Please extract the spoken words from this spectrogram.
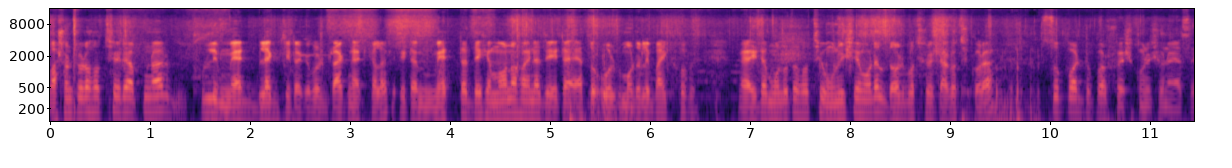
বাসন টোটা হচ্ছে এটা আপনার ফুললি ম্যাট ব্ল্যাক যেটাকে বলে ড্রাক নাইট কালার এটা ম্যাটটা দেখে মনে হয় না যে এটা এত ওল্ড মডেলের বাইক হবে। গাড়িটা মূলত হচ্ছে উনিশে মডেল দশ বছরের কাগজ করা। সুপার ডুপার ফ্রেশ কন্ডিশনে আছে।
